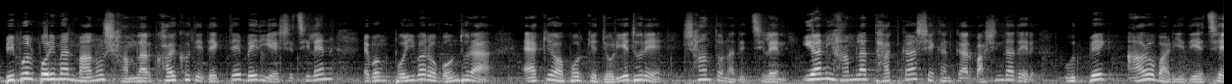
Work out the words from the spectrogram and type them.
বিপুল পরিমাণ মানুষ হামলার ক্ষয়ক্ষতি দেখতে বেরিয়ে এসেছিলেন এবং পরিবার ও বন্ধুরা একে অপরকে জড়িয়ে ধরে সান্ত্বনা দিচ্ছিলেন। ইরানি হামলার ধাক্কা সেখানকার বাসিন্দাদের উদ্বেগ আরও বাড়িয়ে দিয়েছে।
